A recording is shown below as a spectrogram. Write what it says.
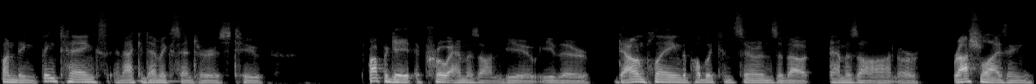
funding think tanks and academic mm-hmm. centers to propagate a pro amazon view either downplaying the public concerns about amazon or rationalizing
